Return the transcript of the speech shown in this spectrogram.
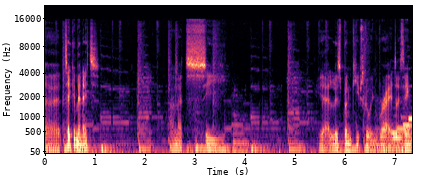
uh, take a minute and let's see Yeah, Lisbon keeps going red. I think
